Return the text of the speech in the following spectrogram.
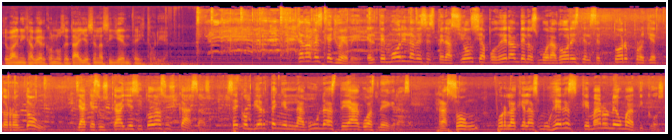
Giovanni Javier con los detalles en la siguiente historia. Cada vez que llueve, el temor y la desesperación se apoderan de los moradores del sector Proyecto Rondón ya que sus calles y todas sus casas se convierten en lagunas de aguas negras, razón por la que las mujeres quemaron neumáticos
